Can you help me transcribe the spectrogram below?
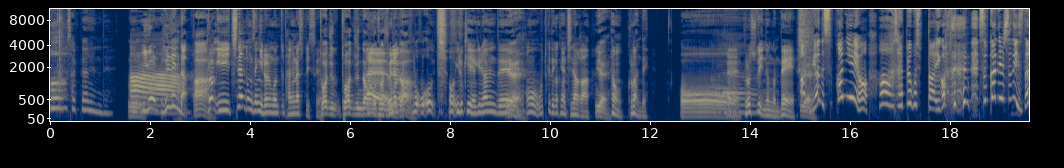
아 살 빼야 되는데 아. 이걸 흘린다. 아. 그럼 이 친한 동생이 이러는 건 또 당연할 수도 있어요. 도와준 도와준다고 하고 예, 도와준 왜냐면 거다. 어, 뭐, 어, 어, 이렇게 얘기를 하는데 예. 어 어떻게 내가 그냥 지나가. 예. 형 그러면 안 돼. 오. 예, 그럴 수도 있는 건데 아, 예. 미안해. 습관이에요. 아, 살 빼고 싶다. 이거는 습관일 수도 있어요.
